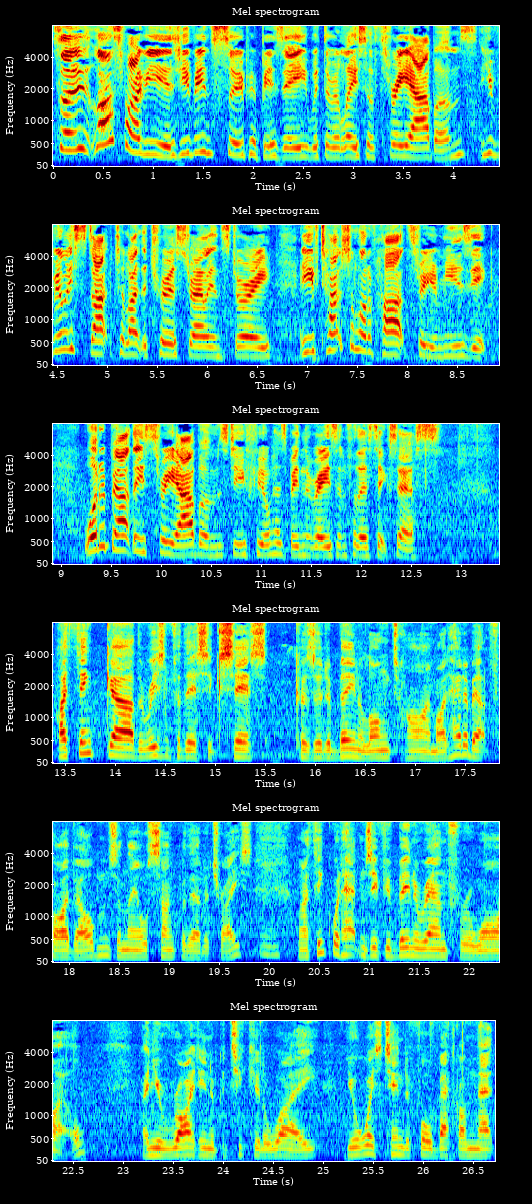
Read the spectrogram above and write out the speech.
So, last five years, you've been super busy with the release of three albums. You've really stuck to like the true Australian story, and you've touched a lot of hearts through your music. What about these three albums do you feel has been the reason for their success? I think uh, the reason for their success because it had been a long time. I'd had about five albums and they all sunk without a trace. Mm. And I think what happens if you've been around for a while and you write in a particular way, you always tend to fall back on that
